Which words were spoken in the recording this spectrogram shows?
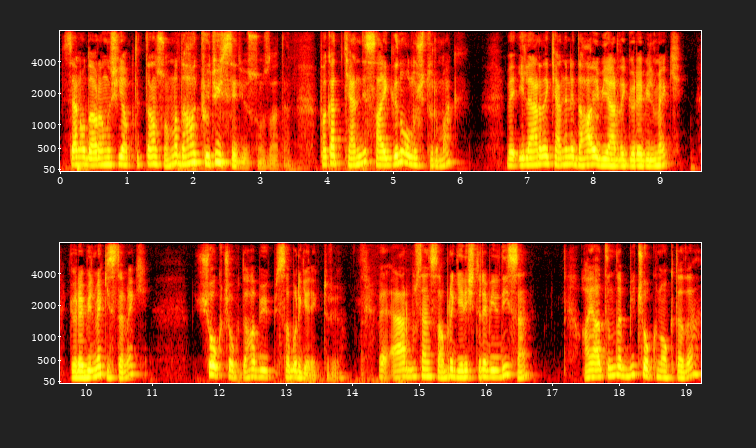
Sen o davranışı yaptıktan sonra daha kötü hissediyorsun zaten. Fakat kendi saygını oluşturmak ve ileride kendini daha iyi bir yerde görebilmek, görebilmek istemek çok çok daha büyük bir sabır gerektiriyor. Ve eğer bu sen sabrı geliştirebildiysen hayatında birçok noktada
